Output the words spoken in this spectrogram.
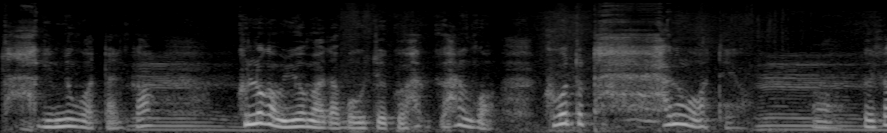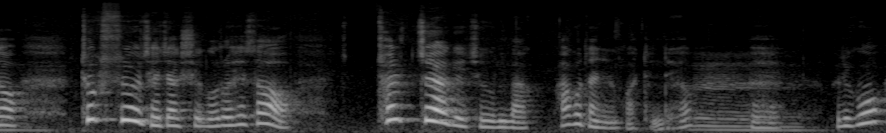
다 입는 것 같다니까. 음. 글로 가면 위험하다. 뭐 어째 그 하- 하는 거. 그것도 다 하는 것 같아요. 음. 어, 그래서 특수 제작식으로 해서 철저하게 지금 막 하고 다니는 것 같은데요. 음. 네. 그리고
